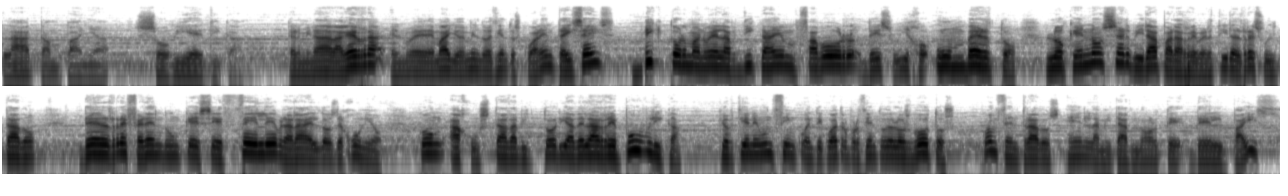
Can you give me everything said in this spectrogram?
la campaña soviética. Terminada la guerra, el 9 de mayo de 1946, Víctor Manuel abdica en favor de su hijo Humberto, lo que no servirá para revertir el resultado del referéndum que se celebrará el 2 de junio, con ajustada victoria de la República, que obtiene un 54% de los votos, concentrados en la mitad norte del país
